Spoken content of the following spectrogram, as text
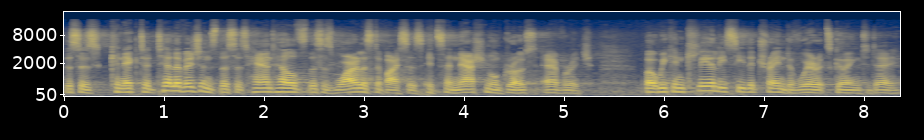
This is connected televisions. This is handhelds. This is wireless devices. It's a national gross average. But we can clearly see the trend of where it's going today.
